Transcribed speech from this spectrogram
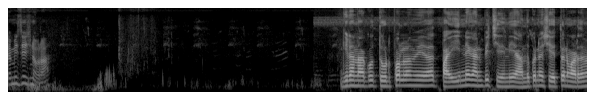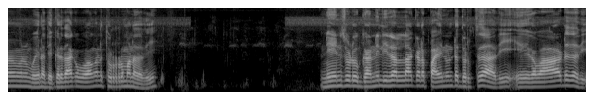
అట్లా మిస్ చేసినావురా? గిడ నాకు తుడిపొలం మీద పైనే కనిపించింది. అందుకనే చేతితో పడదామేమో పోయిన. దగ్గర దాకా పోగానే తుర్రమన్నది. అది నేను చూడు గన్ని నీళ్ళల్లా అక్కడ పైన ఉంటే దొరుకుతుంది అది? ఇక వాడదు అది.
